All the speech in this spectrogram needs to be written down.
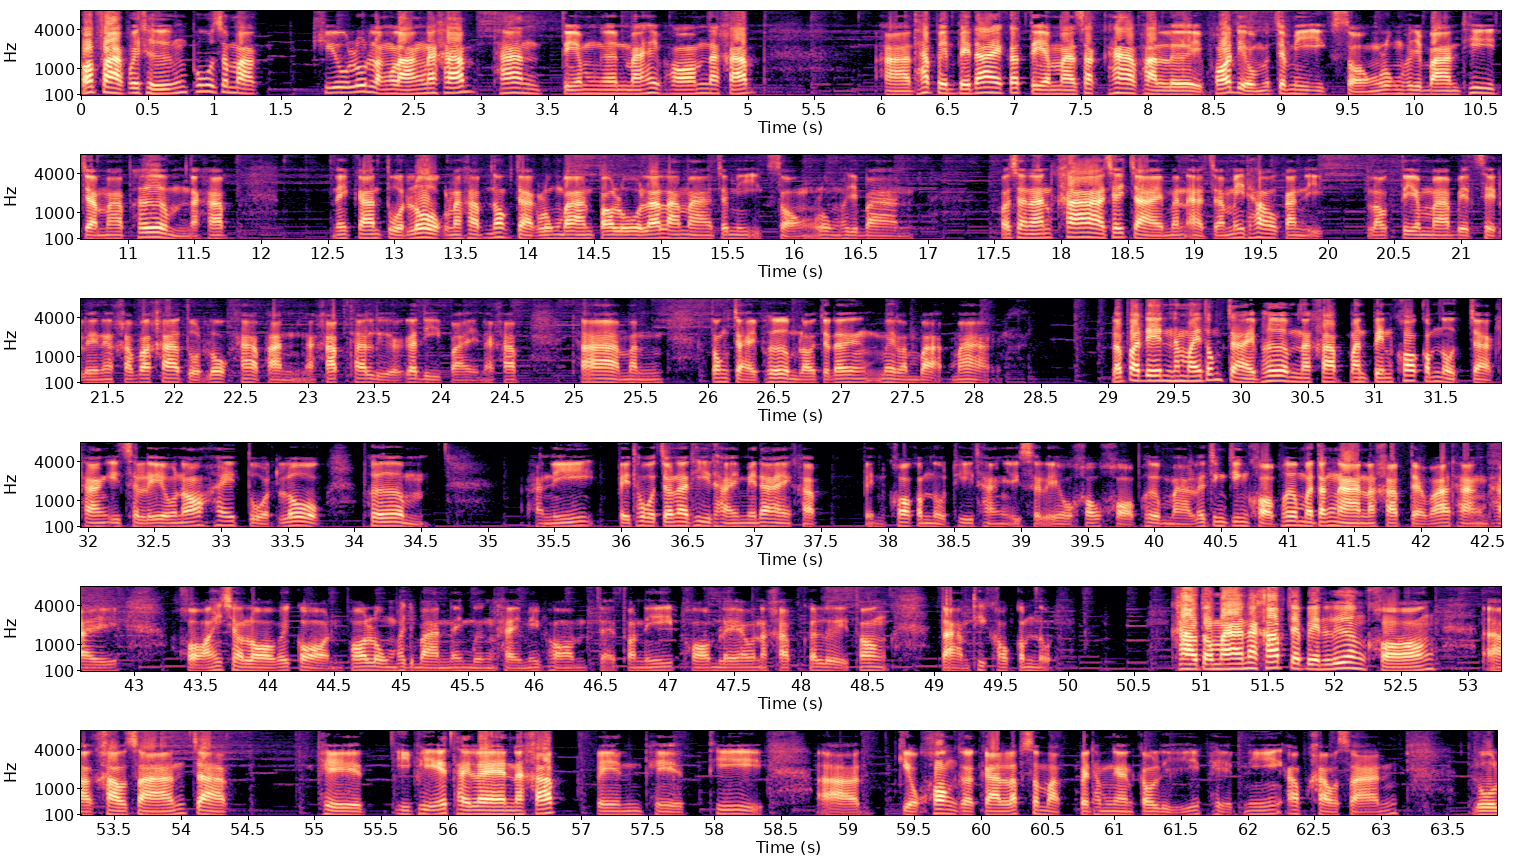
ก็ฝากไปถึงผู้สมัครคิวรุ่นหลังๆนะครับ ท่านเตรียมเงินมาให้พร้อมนะครับ อ่าถ้าเป็นไปได้ก็เตรียมมาสัก 5,000 เลย เพราะเดี๋ยวมันจะมีอีก 2 โรงพยาบาลที่จะมาเพิ่มนะครับ ในการตรวจโรคนะครับ นอกจากโรงพยาบาลเปาโลและรามาจะมีอีก 2 โรงพยาบาล เพราะฉะนั้นค่าใช้จ่ายมันอาจจะไม่เท่ากันอีก เราเตรียมมาเบ็ดเสร็จเลยนะครับ ว่าค่าตรวจโรค5,000นะครับ ถ้าเหลือก็ดีไปนะครับ ถ้ามันต้องจ่ายเพิ่มเราจะได้ไม่ลำบากมากแล้วประเด็นทำไมต้องจ่ายเพิ่มนะครับ มันเป็นข้อกำหนดจากทางอิสราเอลเนาะให้ตรวจโรคเพิ่ม อันนี้ไปโทษเจ้าหน้าที่ไทยไม่ได้ครับ เป็นข้อกำหนดที่ทางอิสราเอลเขาขอเพิ่มมา แล้วจริง ๆ ขอเพิ่มมาตั้งนานแล้วครับ แต่ว่าทางไทยขอให้ชะลอไว้ก่อน เพราะโรงพยาบาลในเมืองไทยไม่พร้อม แต่ตอนนี้พร้อมแล้วนะครับ ก็เลยต้องตามที่เขากำหนด ข่าวต่อมานะครับจะเป็นเรื่องของอข่าวสารจากเพจ EPS Thailand นะครับ เป็นเพจที่เกี่ยวข้องกับการรับสมัครไปทำงานเกาหลี เพจนี้อัพข่าวสาร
